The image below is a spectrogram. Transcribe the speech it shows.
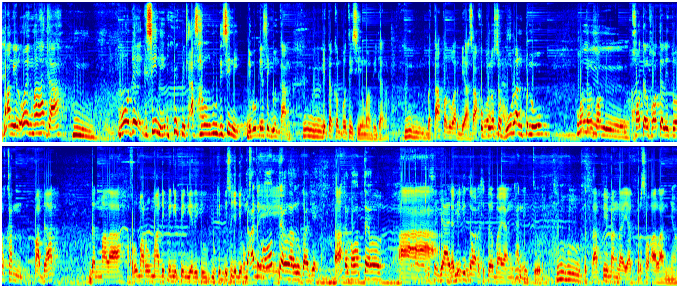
panggil oh yang Malaka. Hmm. Mode ke sini, asalmu di sini di Bukit Seguntang. Kita kompetisi lomba bidar. Hmm. Betapa luar biasa. Aku Luar kira biasa. sebulan penuh hotel Wih. hotel hotel itu akan padat dan malah rumah-rumah di pinggir-pinggir itu mungkin bisa jadi homestay. hotel lalu kaget. Hah? Hotel-hotel. Ah, Bisa jadi. jadi kita kita bayangkan itu. Hmm. Tetapi Mang Dayat persoalannya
